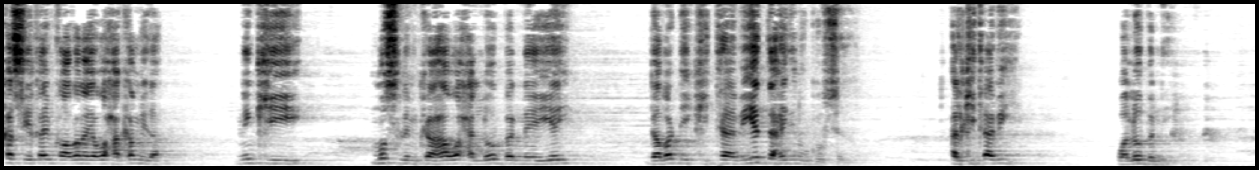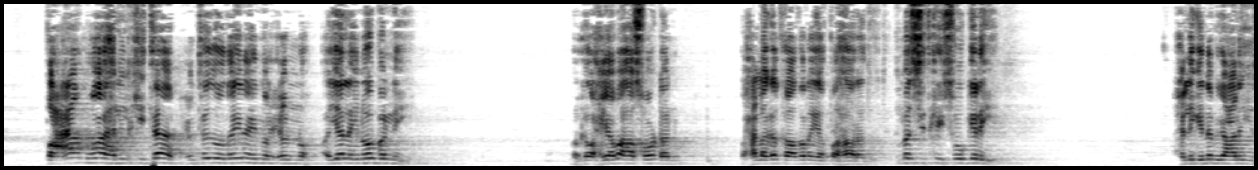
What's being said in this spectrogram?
ka sii qayb qaadanaya waxaa ka mid a ninkii muslimka ahaa waxaa loo baneeyey gabadhii kitaabiyadda ahayd inuu guursado alkitaabiya waa loo baneeyey acaamu ahli lkitaab cuntadooda inaynu cunno ayaa laynoo baneeyey marka waxyaabahaas oo dhan waxaa laga qaadanaya ahaaradooda masjidkay soo gelaya xilligii nabiga calayhi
